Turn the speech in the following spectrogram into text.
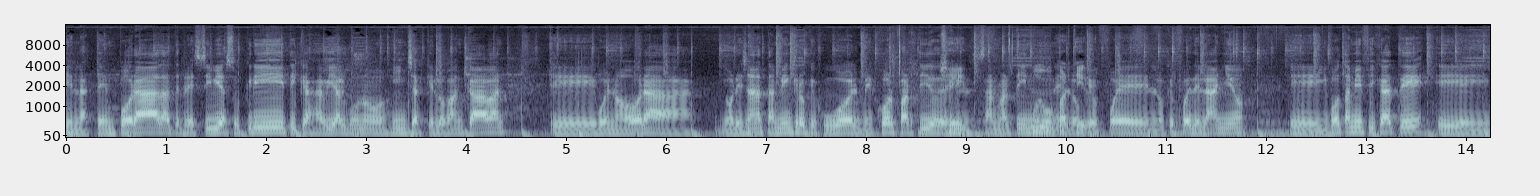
que en la temporada recibía sus críticas, había algunos hinchas que lo bancaban. Eh, bueno, ahora Orellana también creo que jugó el mejor partido de San Martín en, lo que fue, en lo que fue del año. Eh, y vos también fíjate, eh,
